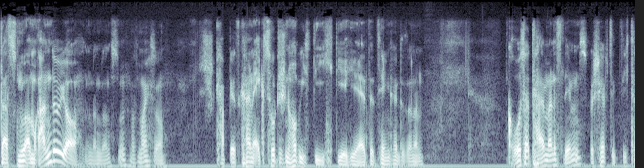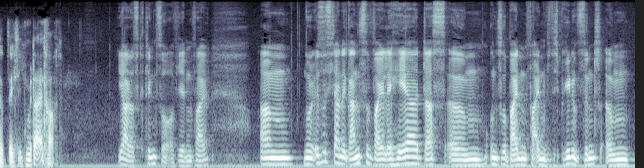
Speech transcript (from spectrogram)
das nur am Rande, ja. Und ansonsten, was mache ich so? Ich habe jetzt keine exotischen Hobbys, die ich dir hier erzählen könnte, sondern ein großer Teil meines Lebens beschäftigt sich tatsächlich mit der Eintracht. Ja, das klingt so auf jeden Fall. Ähm, nun ist es ja eine ganze Weile her, dass ähm, unsere beiden Vereine sich begegnet sind. Ähm,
